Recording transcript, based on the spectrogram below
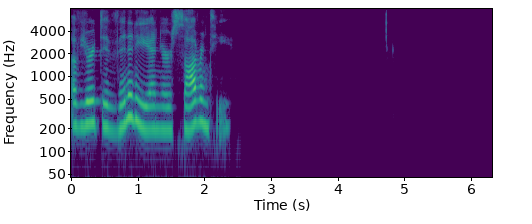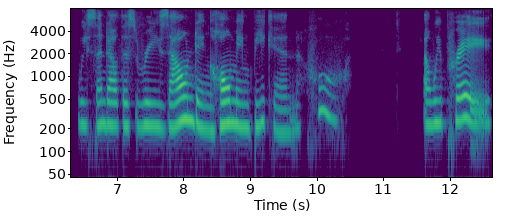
of your divinity and your sovereignty. We send out this resounding homing beacon. Whew. And we pray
